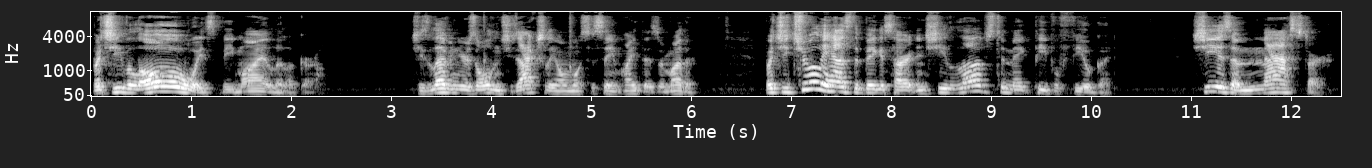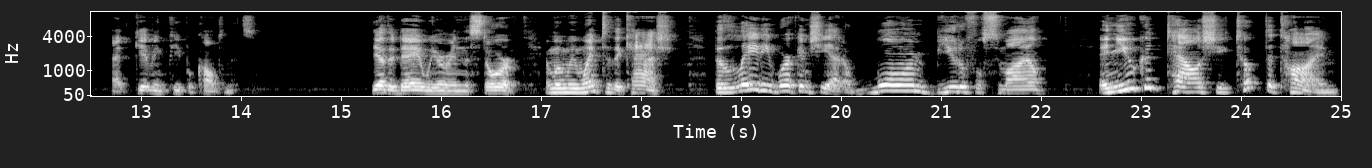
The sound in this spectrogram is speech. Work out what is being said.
But she will always be my little girl. She's 11 years old and she's actually almost the same height as her mother. But she truly has the biggest heart and she loves to make people feel good. She is a master at giving people compliments. The other day we were in the store and when we went to the cash, the lady working, she had a warm, beautiful smile and you could tell she took the time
